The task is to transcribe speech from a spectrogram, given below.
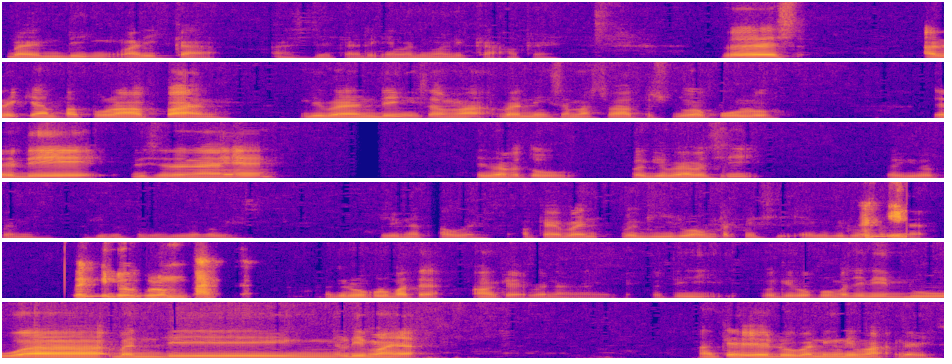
banding Malika. Asik, adiknya banding Malika. Oke. Terus adiknya 48 dibanding sama banding sama 120. Jadi disederhanain jadi berapa tuh? Bagi berapa sih? Bagi berapa nih? Bagi berapa? Bagi berapa guys? Jadi nggak tahu guys. Oke, ban- bagi 24 nggak sih? Eh, bagi 24 Bagi- ya? Bagi 24. Kak. Bagi 24 ya? Oke, benar. Berarti bagi 24 jadi 2 banding 5 ya? Oke, ya 2 banding 5 guys.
